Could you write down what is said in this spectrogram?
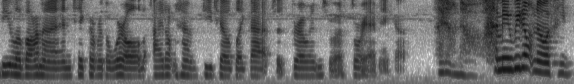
be Levana and take over the world, I don't have details like that to throw into a story I make up. I don't know. I mean, we don't know if he.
